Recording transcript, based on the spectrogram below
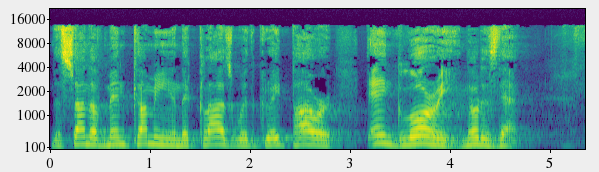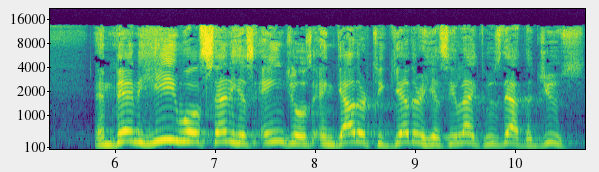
the Son of Man coming in the clouds with great power and glory. Notice that. And then he will send his angels and gather together his elect. Who's that? The Jews.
